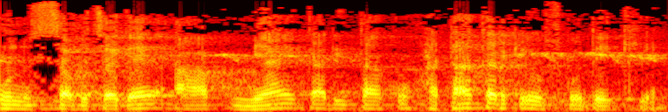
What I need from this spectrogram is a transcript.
उन सब जगह आप न्यायकारिता को हटा करके उसको देखिए।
